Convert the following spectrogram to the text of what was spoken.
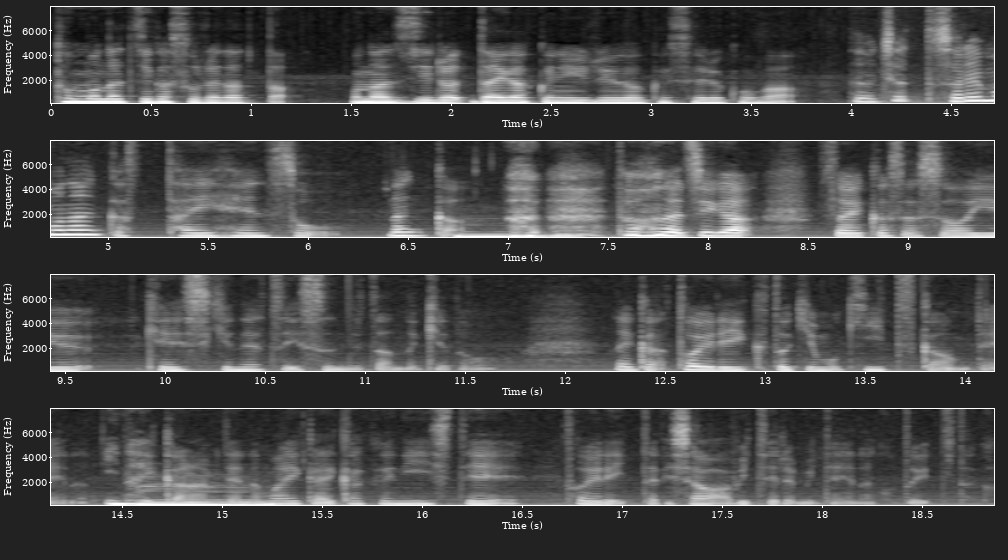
友達がそれだった。同じ大学に留学してる子が、でもちょっとそれもなんか大変そう。なんか、うん、友達がそれこそそういう形式のやつに住んでたんだけど。なんかトイレ行く時も気使うみたいな。いないからみたいな、うん。毎回確認してトイレ行ったりシャワー浴びてるみたいなこと言ってたか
